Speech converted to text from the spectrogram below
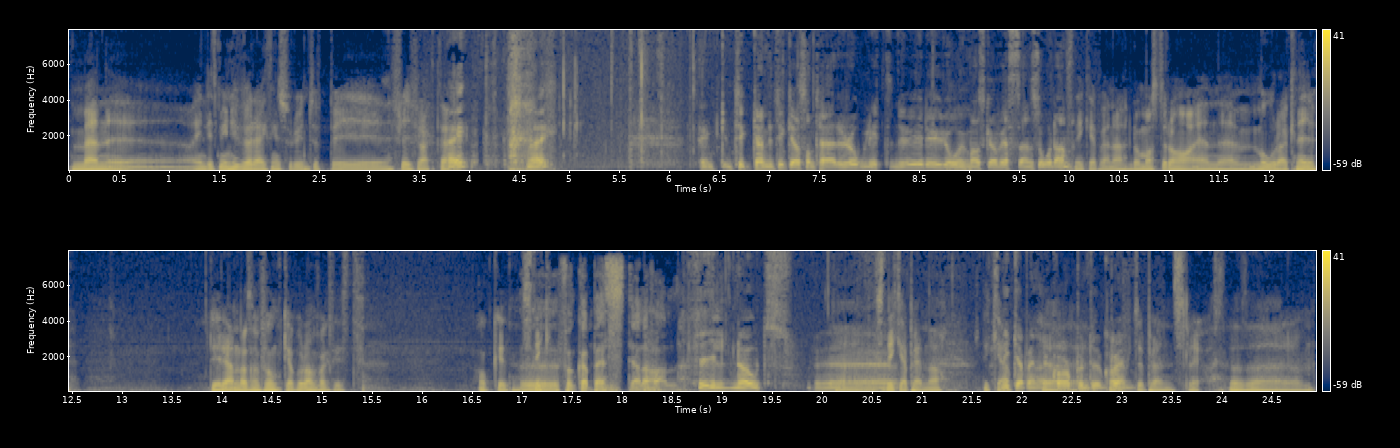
Men eh, enligt min huvudräkning så är du inte uppe i fri frakt. Nej, nej. Kan ni tycka att sånt här är roligt? Nu är det ju då hur man ska vässa en sådan. Snickarpenna. Då måste du ha en eh, morakniv. Det är det enda som funkar på dem faktiskt. Och Uh, funkar bäst i alla Ja. fall. Field Notes. Eh, snickarpenna. Snickar, Snickarpenna, eh, Carpenter Pen. Carpenter Pencil. um.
